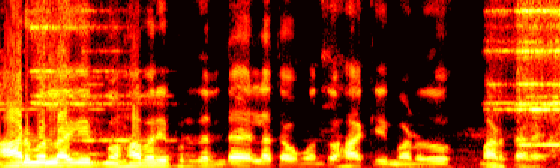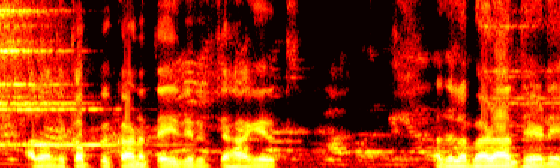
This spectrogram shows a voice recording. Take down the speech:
ನಾರ್ಮಲ್ ಆಗಿ ಮಹಾಬಲಿಪುರದಿಂದ ಎಲ್ಲ ತಗೊಂಬಂದು ಹಾಕಿ ಮಾಡೋದು ಮಾಡ್ತಾರೆ. ಅದೊಂದು ಕಪ್ಪು ಕಾಣುತ್ತೆ, ಇದಿರುತ್ತೆ, ಹಾಗೆ ಇರುತ್ತೆ. ಅದೆಲ್ಲ ಬೇಡ ಅಂತ ಹೇಳಿ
